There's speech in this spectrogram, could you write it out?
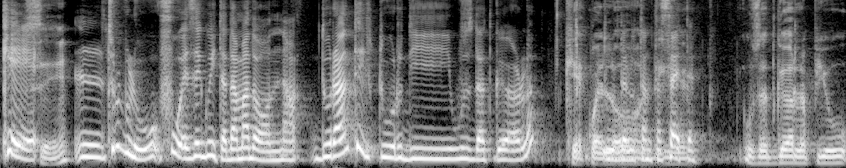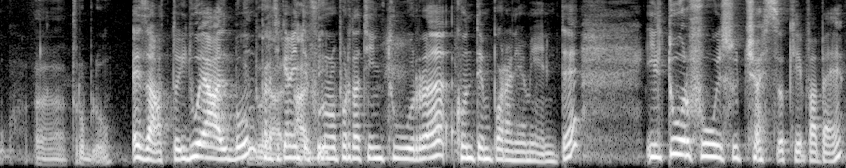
che sì. il True Blue fu eseguita da Madonna durante il tour di Who's That Girl, che è quello dell'87. Who's That Girl più uh, True Blue. Esatto, i due album I due praticamente albi. furono portati in tour contemporaneamente. Il tour fu il successo che, vabbè,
